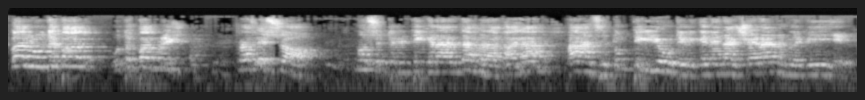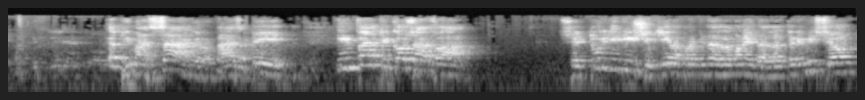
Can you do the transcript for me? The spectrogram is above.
vado un tipografo, un tipografo, professore, ma se te ne la me la paga, anzi tutti gli utili che ne nasceranno li pigli. Io ti massacro, aspetta. Infatti cosa fa? Se tu gli dici chi è la proprietà della moneta all'altra emissione,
